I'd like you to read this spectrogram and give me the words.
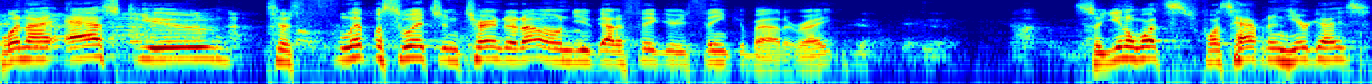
when I ask you to flip a switch and turn it on, you've got to figure, think about it, right? So you know what's what's happening here, guys?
